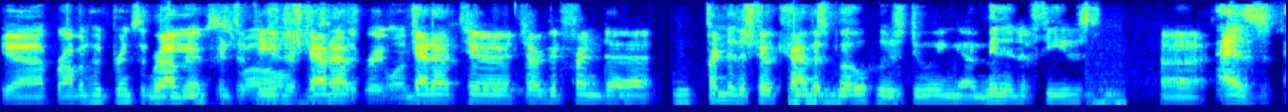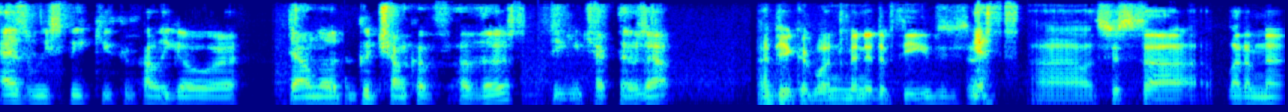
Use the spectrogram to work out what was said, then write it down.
yeah. Robin Hood, Prince of Robin Hood, Thieves. Prince of well. Thieves, a shout out- great one. shout out to, to our good friend, uh, friend of the show, Travis Bow, who's doing a Minute of Thieves. Uh, as as we speak, you can probably go uh, download a good chunk of, of those, so you can check those out. That'd be a good one. Minute of Thieves. You said? Yes. Uh, let's just uh, let him know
